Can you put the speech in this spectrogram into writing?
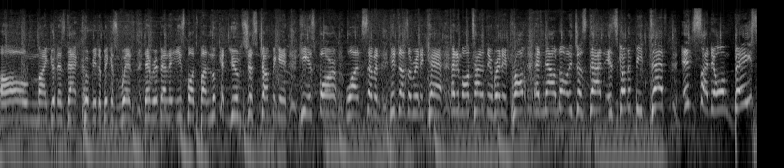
Oh my goodness, that could be the biggest whiff that Rebellion Esports, but look at Yums just jumping in. He is 4-1-7, he doesn't really care, and Immortality ready prop, and now not only just that, it's gonna be death inside their own base.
